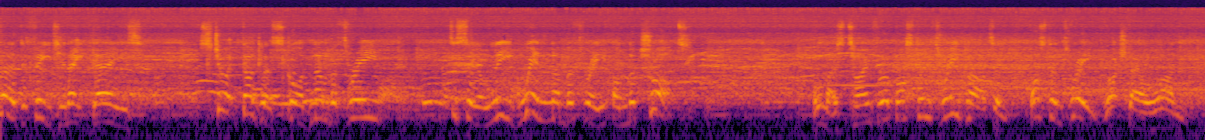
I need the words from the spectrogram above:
third defeat in eight days. Stuart Douglas scored number three to seal league win number three on the trot. Almost time for a Boston 3 party. Boston 3, Rochdale 1.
